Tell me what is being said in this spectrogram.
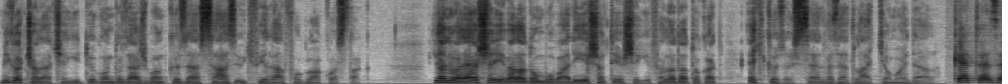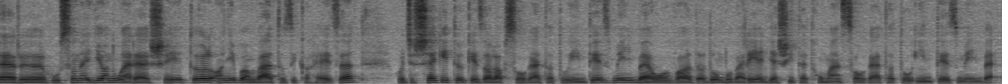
míg a családsegítő gondozásban közel 100 ügyféllel foglalkoztak. Január 1-ével a és a térségi feladatokat egy közös szervezet látja majd el. 2021. január 1-től annyiban változik a helyzet, hogy a segítőkéz alapszolgáltató intézmény beolvad a Dombovári Egyesített Humán Szolgáltató Intézménybe.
